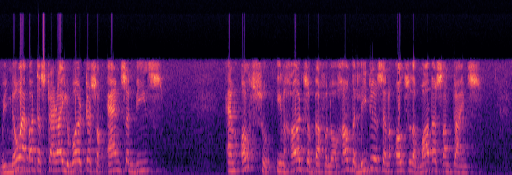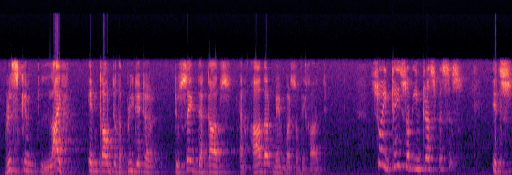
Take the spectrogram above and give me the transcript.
we know about the sterile workers of ants and bees, and also in herds of buffalo, how the leaders and also the mother sometimes risking life encounter the predator to save their cubs and other members of the herd. So in case of interspecies, it's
